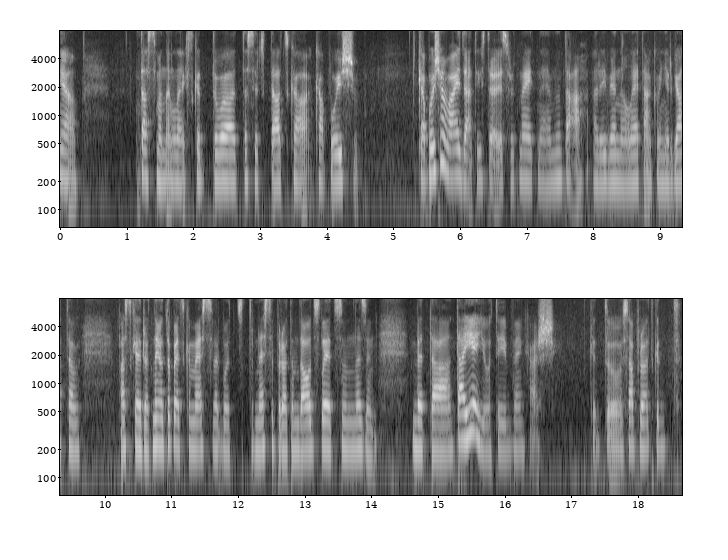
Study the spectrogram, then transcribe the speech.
jā. Tas man liekas, ka to, tas ir tāds kā, kā puikas kā puišiem vajadzētu izturēties pret meitenēm. Nu, tā arī viena no lietām, ka viņi ir gatavi paskaidrot. Ne jau tāpēc, ka mēs varbūt tur nesaprotam daudzas lietas, un nezinu, bet tā, tā iejūtība vienkārši, kad tu saproti, ka.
